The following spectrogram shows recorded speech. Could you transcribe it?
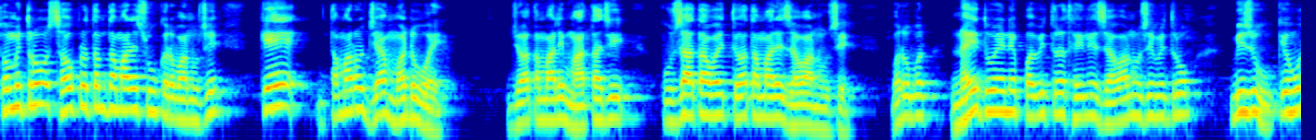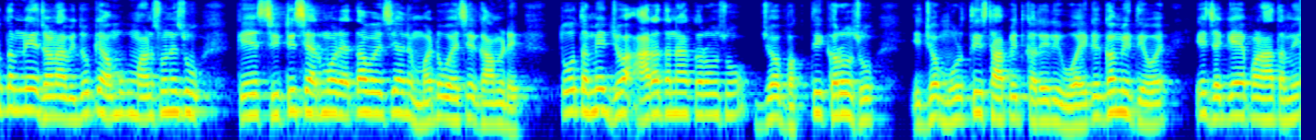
તો મિત્રો, સૌપ્રથમ તમારે શું કરવાનું છે કે તમારો જ્યાં મઢ હોય, જ્યાં તમારી માતાજી પૂજાતા હોય, ત્યાં તમારે જવાનું છે. બરાબર? નહીં ધોઈને પવિત્ર થઈને જવાનું છે મિત્રો. બીજું કે હું તમને એ જણાવી દઉં કે અમુક માણસોને શું કે સિટી શહેરમાં રહેતા હોય છે અને મઢ હોય છે ગામડે, તો તમે જો આરાધના કરો છો, જો ભક્તિ કરો છો, એ જો મૂર્તિ સ્થાપિત કરેલી હોય કે ગમે તે હોય, એ જગ્યાએ પણ આ તમે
